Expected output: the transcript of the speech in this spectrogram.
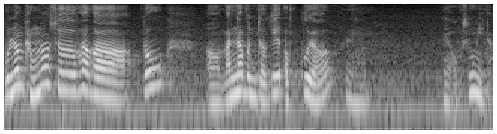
물론 박노수 화가도 어, 만나본 적이 없고요. 네. 네, 없습니다.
